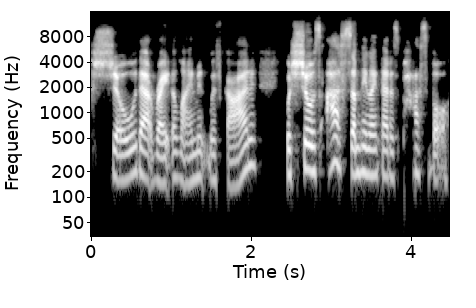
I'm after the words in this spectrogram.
show that right alignment with God, which shows us something like that is possible,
